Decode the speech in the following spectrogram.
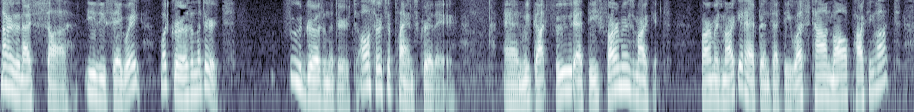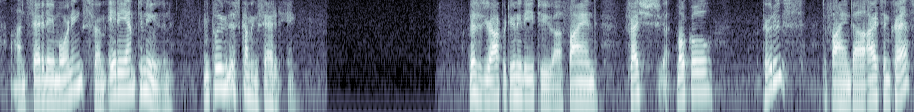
Now here's a nice, uh, easy segue. What grows in the dirt? Food grows in the dirt. All sorts of plants grow there. And we've got food at the farmer's market. Farmer's market happens at the Westown Mall parking lot on Saturday mornings from 8 a.m. to noon, including this coming Saturday. This is your opportunity to uh, find fresh, uh, local produce, to find uh, arts and crafts,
